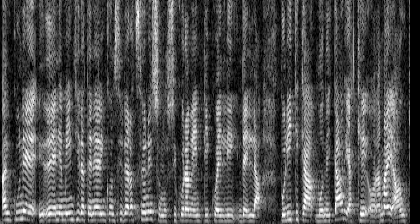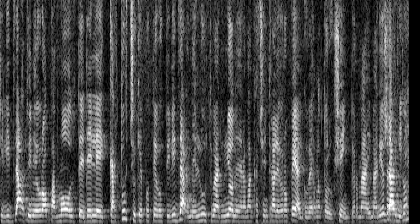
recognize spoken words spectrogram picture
Alcuni eh, elementi da tenere in considerazione sono sicuramente quelli della politica monetaria che oramai ha utilizzato in Europa molte delle cartucce che poteva utilizzare nell'ultima riunione della Banca Centrale Europea, il governatore uscente ormai Mario Draghi certo.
